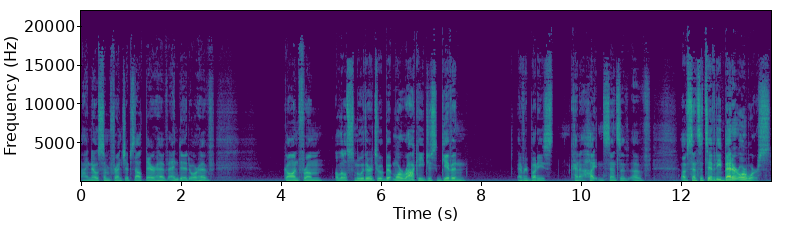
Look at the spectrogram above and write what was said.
I know some friendships out there have ended or have gone from a little smoother to a bit more rocky, just given everybody's kind of heightened sense of, of, of sensitivity, better or worse.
